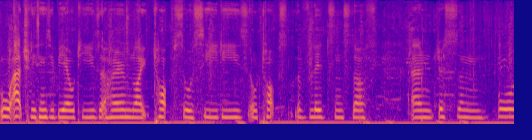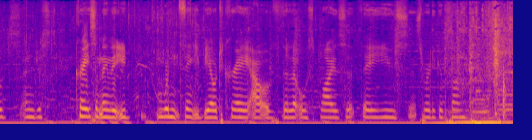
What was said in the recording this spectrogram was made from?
or actually things you'd be able to use at home like tops or CDs or tops of lids and stuff and just some boards and just create something that you wouldn't think you'd be able to create out of the little supplies that they use. It's really good fun.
